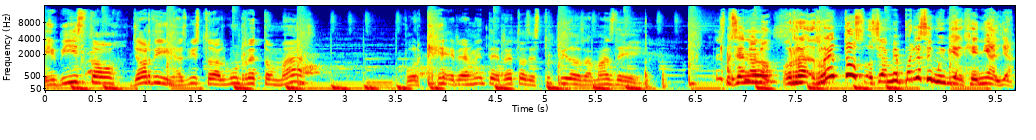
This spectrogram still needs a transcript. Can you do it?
he visto. Jordi, ¿has visto algún reto más? Porque realmente retos estúpidos, además de o sea, no, no. retos, o sea, me parece muy bien, genial ya.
